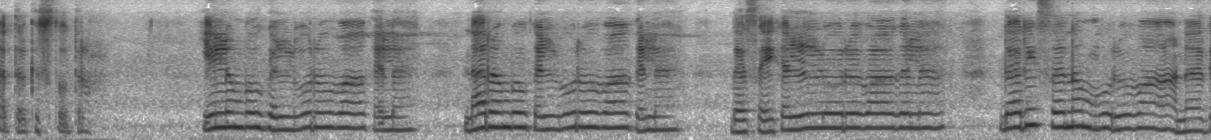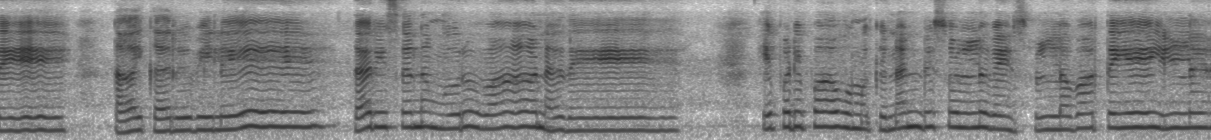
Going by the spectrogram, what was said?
கத்தருக்கு ஸ்தோத்திரம். எலும்புகள் உருவாகல நரம்புகள் உருவாகல தசைகள் உருவாகல தரிசனம் உருவானதே. தாய் கருவிலே தரிசனம் உருவானதே. எப்படிப்பா உமக்கு நன்றி சொல்லுவேன்? சொல்ல வார்த்தையே இல்லை.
